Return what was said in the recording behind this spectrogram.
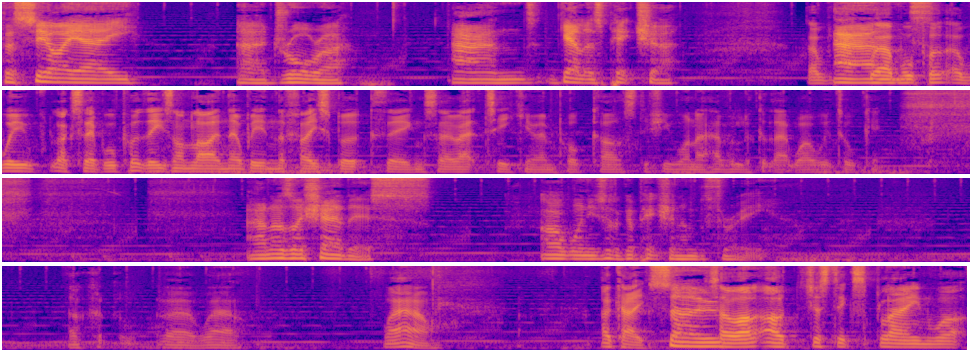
the CIA uh, drawer and Geller's picture. Uh, well, we'll put uh, we like I said, we'll put these online. They'll be in the Facebook thing. So at TQM Podcast, if you want to have a look at that while we're talking. And as I share this, I want you to look at picture number three. Okay. Uh, wow. Wow. Okay. So, So I'll, I'll just explain what.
